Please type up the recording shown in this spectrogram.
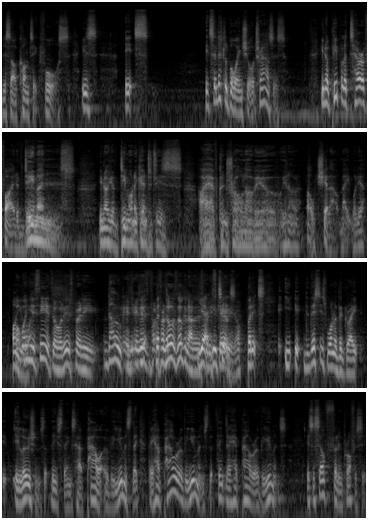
this archontic force is it's, it's a little boy in short trousers. You know, people are terrified of demons. You know, you have demonic entities. I have control over you. You know, oh, chill out, mate, will you? On when way. you see it, though, it is pretty. No, it, it yeah, is for, but, for but, those looking at it. It's yeah, pretty it scary, is. You know? But it's it, this is one of the great illusions that these things have power over humans. They they have power over humans that think they have power over humans. It's a self fulfilling prophecy.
